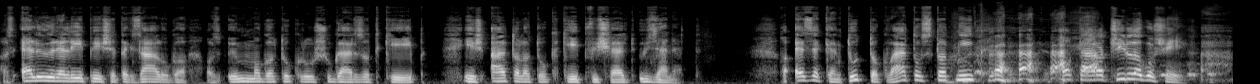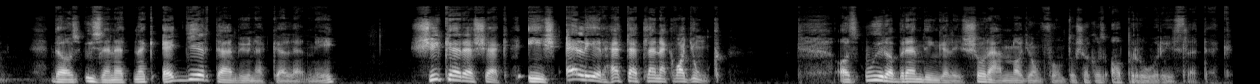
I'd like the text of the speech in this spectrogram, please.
Az előrelépésetek záloga az önmagatokról sugárzott kép és általatok képviselt üzenet. Ha ezeken tudtok változtatni, határa csillagosé. De az üzenetnek egyértelműnek kell lenni. Sikeresek és elérhetetlenek vagyunk. Az újra brandingelés során nagyon fontosak az apró részletek.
